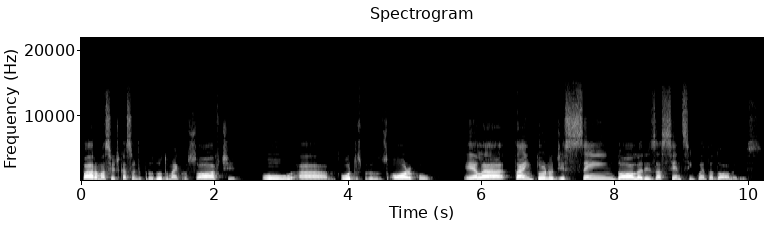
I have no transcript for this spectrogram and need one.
para uma certificação de produto Microsoft ou uh, outros produtos, Oracle, ela está em torno de 100 dólares a 150 dólares.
